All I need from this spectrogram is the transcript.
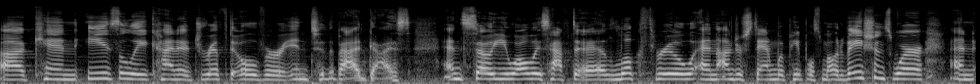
uh, can easily kind of drift over into the bad guys. And so you always have to look through and understand what people's motivations were and,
